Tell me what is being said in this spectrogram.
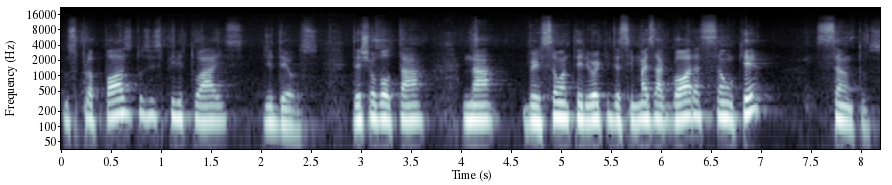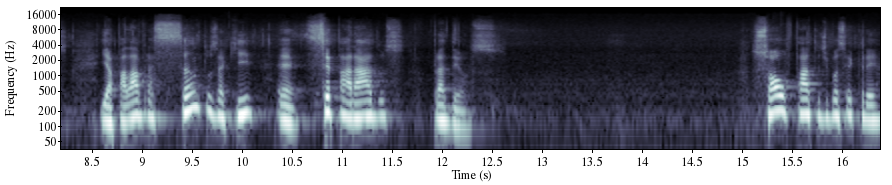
Nos propósitos espirituais de Deus. Deixa eu voltar na versão anterior que diz assim: "Mas agora são o quê? Santos". E a palavra santos aqui é separados para Deus. Só o fato de você crer.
